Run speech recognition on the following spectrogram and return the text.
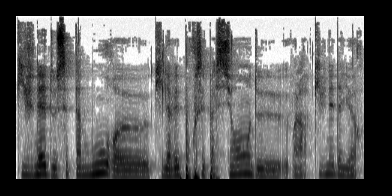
qui venait de cet amour euh, qu'il avait pour ses patients, de, voilà, qui venait d'ailleurs.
